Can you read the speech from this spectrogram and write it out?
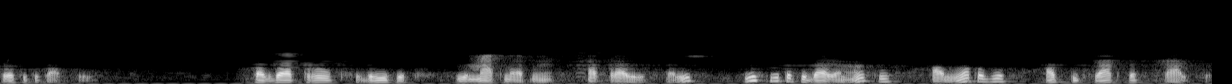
классификации. Когда труп Гриффит и Макнеттон отправились в Париж, их не покидала мысль о методе отпечатков пальцев.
